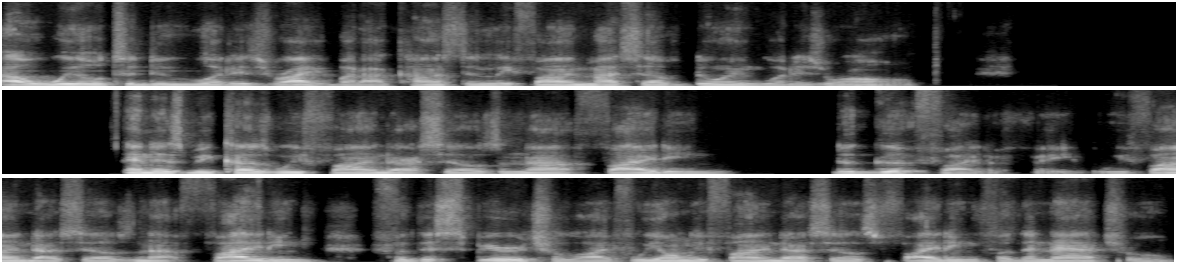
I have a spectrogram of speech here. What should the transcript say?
I will to do what is right, but I constantly find myself doing what is wrong. And it's because we find ourselves not fighting the good fight of faith. We find ourselves not fighting for the spiritual life. We only find ourselves fighting for the natural,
